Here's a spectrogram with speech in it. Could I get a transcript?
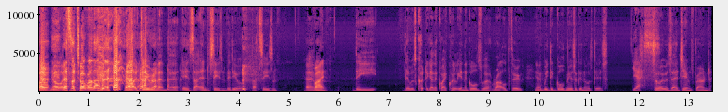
well, no. Let's not talk about that then. no, what I do remember is that end of season video that season. Um, Right. The there was cut together quite quickly, and the goals were rattled through. Yeah. And we did gold music in those days, Yes. so it was uh, James Brown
